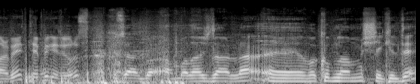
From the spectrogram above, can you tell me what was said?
Ömer Bey. Tebrik ediyoruz. Güzel bu ambalajlarla e, vakumlanmış şekilde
